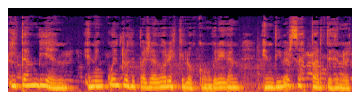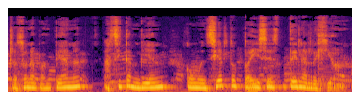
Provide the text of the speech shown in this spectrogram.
y también en encuentros de payadores que los congregan en diversas partes de nuestra zona pampeana, así también como en ciertos países de la región.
